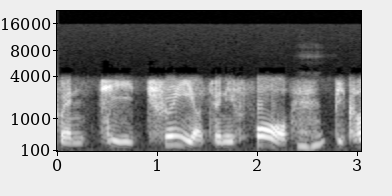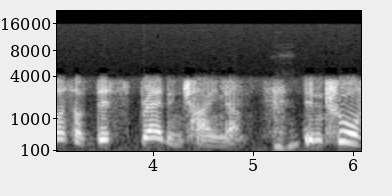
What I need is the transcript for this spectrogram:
23 or 24 mm-hmm. because of this spread in China? Mm-hmm. In truth,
